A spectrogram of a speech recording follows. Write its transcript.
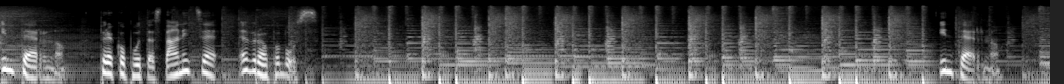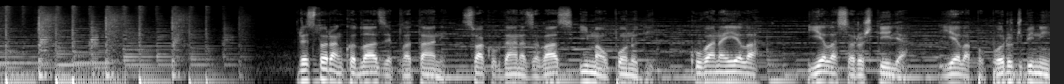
Interno preko puta stanice Evropa Bus. Interno. Restoran kod Laze Platani svakog dana za vas ima u ponudi kuvana jela, jela sa roštilja, jela po poručbini,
